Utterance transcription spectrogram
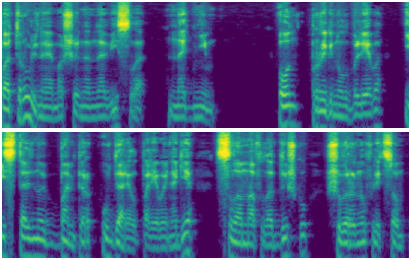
Патрульная машина нависла над ним. Он прыгнул влево, и стальной бампер ударил по левой ноге, сломав лодыжку, швырнув лицом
